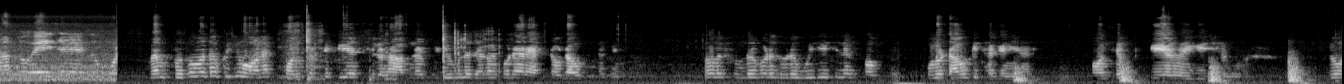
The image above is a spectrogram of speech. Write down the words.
রাতও হয়ে যায় একদম ম্যাম প্রথমত কিছু অনেক কনসেপ্টে ক্লিয়ার ছিল না। আপনার ভিডিওগুলো দেখার পরে আর একটাও ডাউট থাকে। তবে সুন্দর করে ধরে বুঝিয়েছিলেন, সব কোনো ডাউটই থাকেনি আর। কনসেপ্ট ক্লিয়ার হয়ে গিয়েছিল। এবং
